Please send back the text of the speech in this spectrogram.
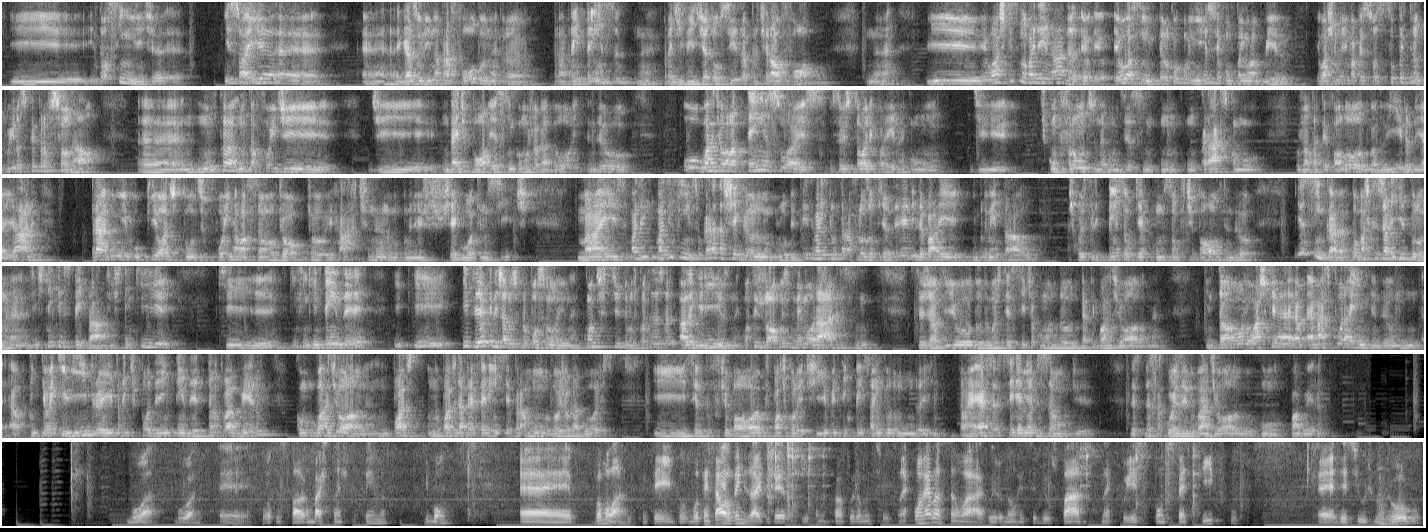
E, então, assim, gente, é, isso aí é, é, é gasolina para fogo, né, para a imprensa, né, para dividir a torcida, para tirar o foco, né? E eu acho que isso não vai dar em nada. Eu, eu, eu, assim, pelo que eu conheço e acompanho o Agüero, eu acho ele uma pessoa super tranquila, super profissional. É, nunca, nunca foi de, de um bad boy, assim, como jogador, entendeu? O Guardiola tem as suas, o seu histórico aí, né, com, de, de confrontos, né, vamos dizer assim, com, com craques, como o JP falou, do do Ibra, do Yaya, né? Para mim, o pior de todos foi em relação ao Joe, Joey Hart, né, no, quando ele chegou aqui no City. Mas, mas, mas, enfim, se o cara tá chegando no clube, ele vai implantar a filosofia dele, ele vai implementar as coisas que ele pensa, o que é comissão futebol, entendeu? E assim, cara, por mais que seja ídolo, né, a gente tem que respeitar, a gente tem que, que enfim, que entender e, e, e, ver o que ele já nos proporcionou aí, né? Quantos títulos, quantas alegrias, né? Quantos jogos memoráveis, assim, você já viu do, do Manchester City ao comando do, do Pep Guardiola, né? Então, eu acho que é, é mais por aí, entendeu? É, tem que ter um equilíbrio aí para a gente poder entender tanto o Agüero como o Guardiola, né? Não pode, não pode dar preferência para um ou dois jogadores, e sendo que o futebol é um esporte coletivo e tem que pensar em todo mundo aí. Então, essa seria a minha visão de, dessa coisa aí do Guardiola com, com o Agüero. Boa, boa. É, vocês falaram bastante do tema. Que bom. É, vamos lá, tentei, vou tentar organizar as ideias aqui para não ficar uma coisa muito solta. Né? Com relação a Agüero não receber os passos, né, que foi esse ponto específico é, desse último jogo,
